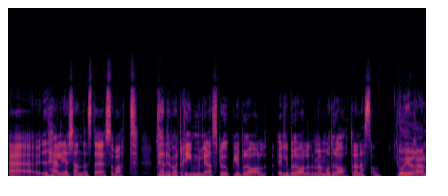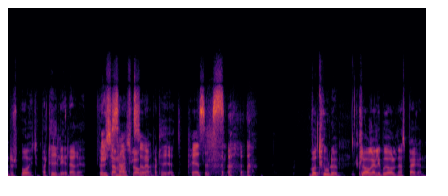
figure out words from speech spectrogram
Eh, I helgen kändes det som att det hade varit rimligare att slå ihop liberal, Liberalerna med Moderaterna nästan. Och göra Anders Borg till partiledare för Exakt sammanslagna så. partiet. Precis. Vad tror du? Klarar Liberalerna spärren?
